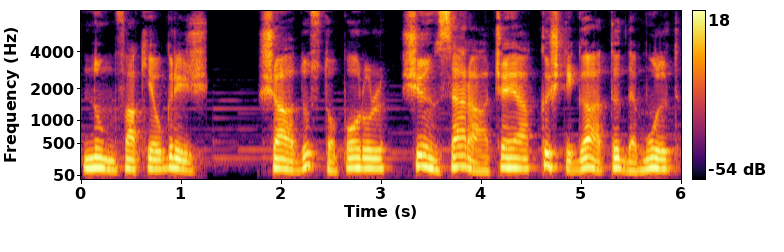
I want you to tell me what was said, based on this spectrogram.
Nu-mi fac eu griji. Și-a adus toporul și în seara aceea câștiga atât de mult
